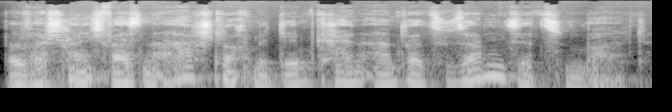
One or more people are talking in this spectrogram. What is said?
weil wahrscheinlich war es ein Arschloch, mit dem kein anderer zusammensitzen wollte.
